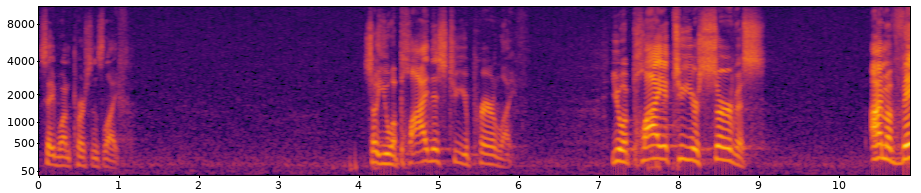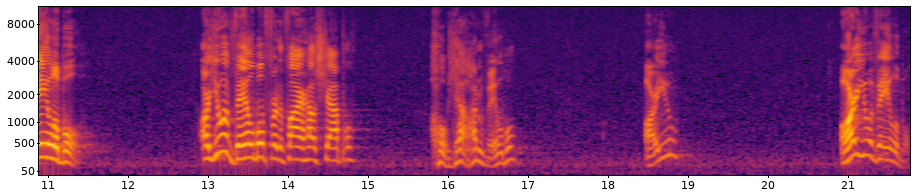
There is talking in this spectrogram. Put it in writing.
Save one person's life. So you apply this to your prayer life, you apply it to your service. I'm available. Are you available for the Firehouse Chapel? Oh, yeah, I'm available. Are you? Are you available?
